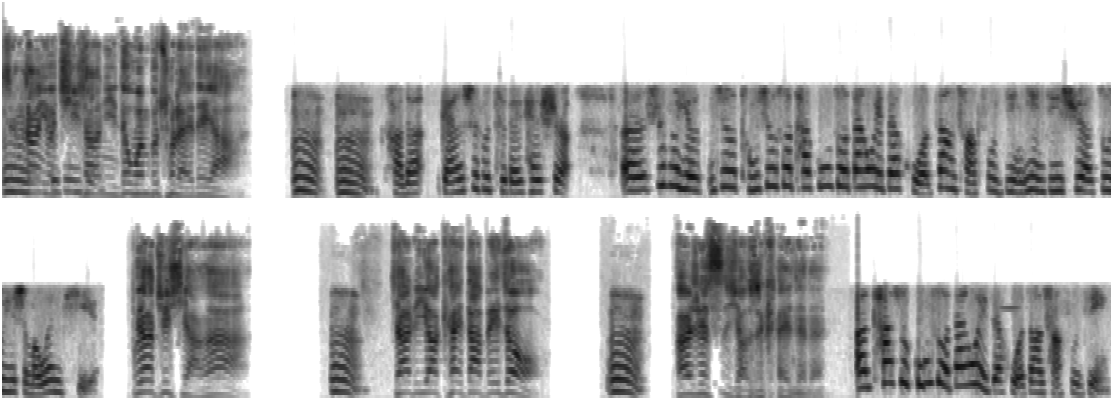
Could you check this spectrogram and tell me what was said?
嗯身上有气场，你都闻不出来的呀。嗯嗯，好的，感恩师傅慈悲开示。呃，师傅有就同修说他工作单位在火葬场附近，念经需要注意什么问题？不要去想啊，嗯家里要开大悲咒，嗯二十四小时开着的。嗯，他是工作单位在火葬场附近。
